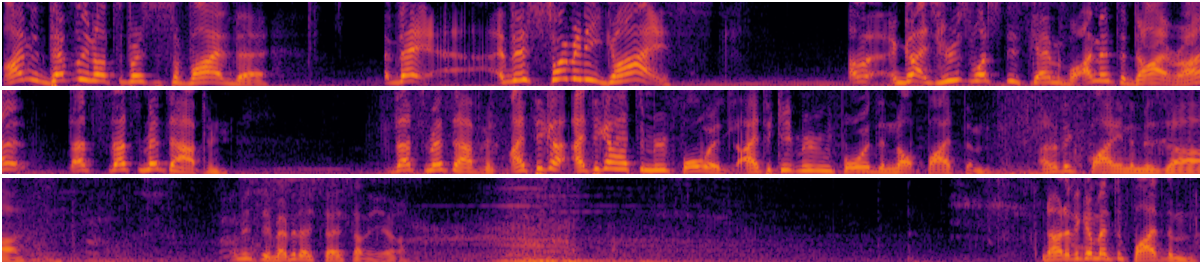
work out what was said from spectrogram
I'm definitely not supposed to survive there. They, uh, there's so many guys. Uh, guys, who's watched this game before? I meant to die, right? That's that's meant to happen. That's meant to happen. I think I, I think I had to move forwards. I had to keep moving forwards and not fight them. I don't think fighting them is uh. Let me see. Maybe they say something here. No, I don't think I meant to fight them.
